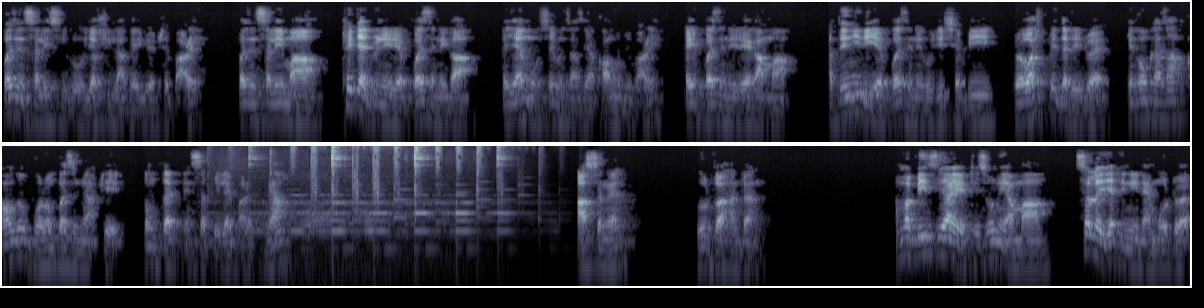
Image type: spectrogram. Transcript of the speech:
ပွဲစဉ်၁၄စီကိုရောက်ရှိလာခဲ့ပြီဖြစ်ပါတယ်ပွဲစဉ်၁၄မှာထိတ်တက်တွင်းနေတဲ့ပွဲစဉ်တွေကအရန်ကိုစိတ်ဝင်စားစရာကောင်းလို့နေပါတယ်အဲဒီပွဲစဉ်တွေကမှအသင်းကြီးတွေရဲ့ပွဲစဉ်တွေကိုရွေးချယ်ပြီး Roach ပြည်သူတွေအတွက်ရင်ခုန်ခံစားအကောင်းဆုံးဘောလုံးပွဲစဉ်များအဖြစ်သုံးသပ်တင်ဆက်ပေးလိုက်ပါတယ်ခင်ဗျာ Arsenal Wolverhampton အမှတ်ပေးစရာရဲ့ထိဆုံးနေရာမှာဆက်လက်ရပ်တည်နေနိုင်မှုအတွက်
